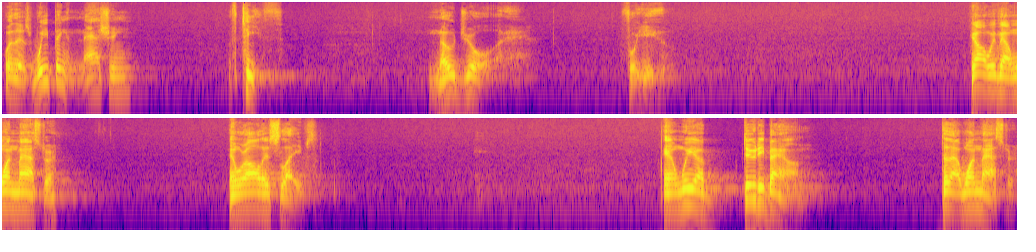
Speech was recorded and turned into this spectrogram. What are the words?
Where there's weeping and gnashing of teeth. No joy for you. Y'all, we've got one master, and we're all his slaves. And we are duty bound to that one master.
